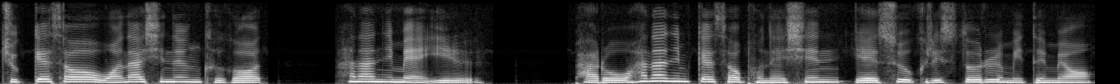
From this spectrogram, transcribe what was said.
주께서 원하시는 그것, 하나님의 일, 바로 하나님께서 보내신 예수 그리스도를 믿으며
